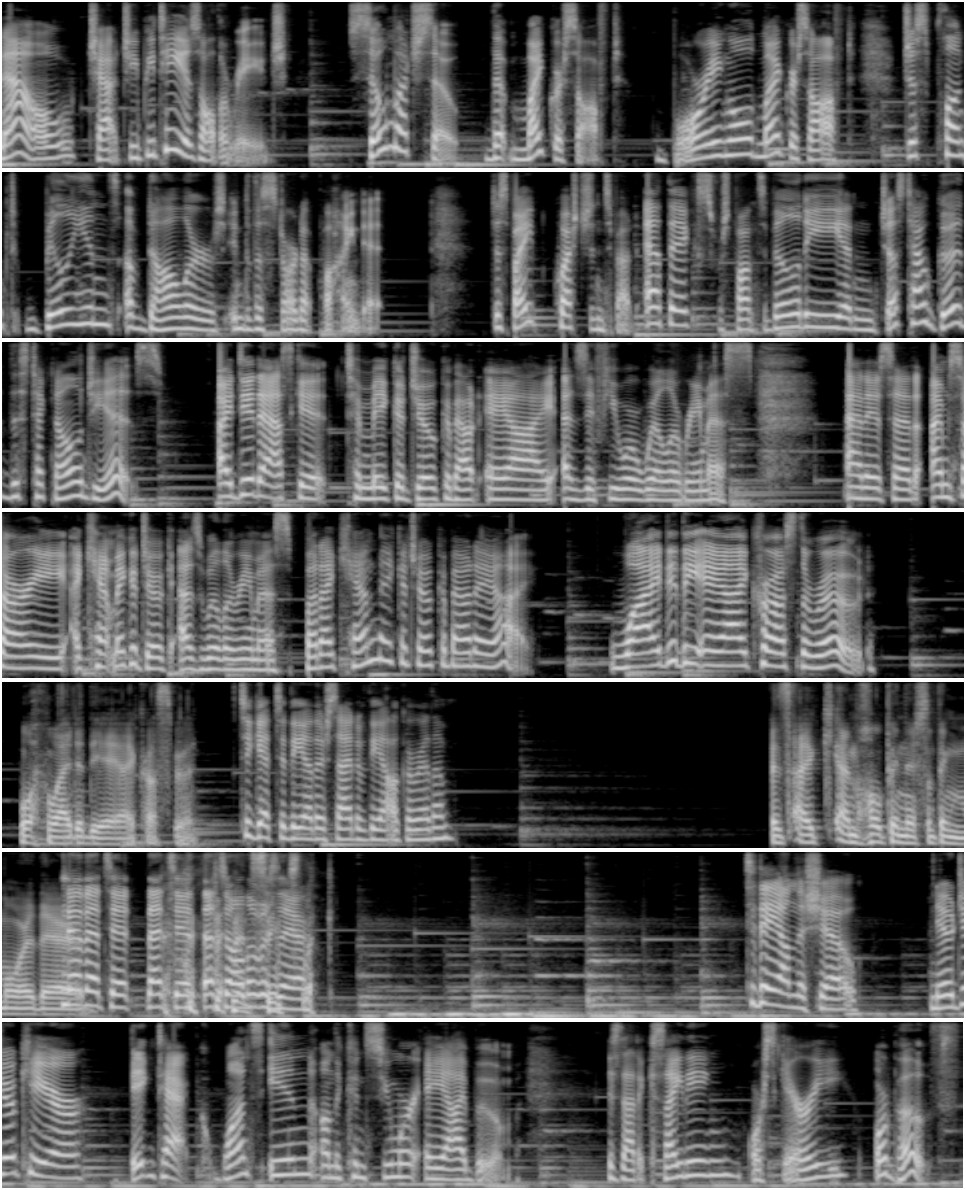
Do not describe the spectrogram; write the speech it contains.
Now, ChatGPT is all the rage. So much so that Microsoft, boring old Microsoft, just plunked billions of dollars into the startup behind it. Despite questions about ethics, responsibility, and just how good this technology is. I did ask it to make a joke about AI as if you were Will Oremus. And it said, I'm sorry, I can't make a joke as Will Oremus, but I can make a joke about AI. Why did the AI cross the road? Why did the AI cross the road? To get to the other side of the algorithm. It's, I, am hoping there's something more there. No, that's it. That's it. That's all that was there. Like. Today on the show, no joke here, big tech wants in on the consumer AI boom. Is that exciting or scary or both?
